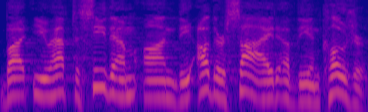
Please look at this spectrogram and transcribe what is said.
But you have to see them on the other side of the enclosure.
